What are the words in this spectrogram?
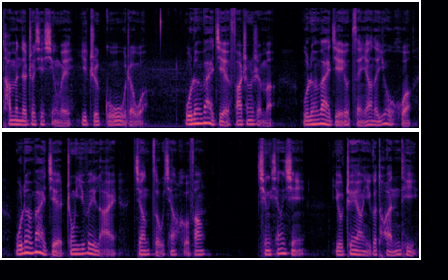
他们的这些行为一直鼓舞着我，无论外界发生什么，无论外界有怎样的诱惑，无论外界中医未来将走向何方，请相信，有这样一个团体。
